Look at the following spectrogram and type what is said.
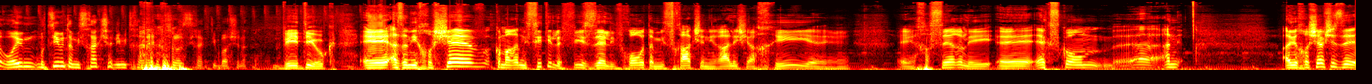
רואים, מוצאים את המשחק שאני מתחרט שלא שיחקתי בו השנה. בדיוק. אה, אז אני חושב, כלומר, ניסיתי לפי זה לבחור את המשחק שנראה לי שהכי אה, אה, חסר לי. אה, אקסקום, אה, אני... אני חושב שזה,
